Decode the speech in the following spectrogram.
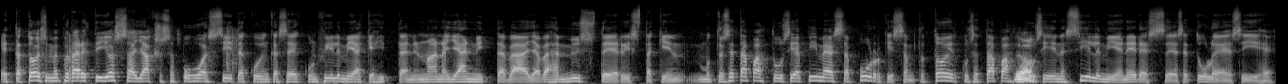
Että toisin me tarvittiin jossain jaksossa puhua siitä, kuinka se, kun filmiä kehittää, niin on aina jännittävää ja vähän mysteeristäkin, mutta se tapahtuu siellä pimeässä purkissa, mutta toi, kun se tapahtuu. Joo. siinä silmien edessä ja se tulee siihen.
